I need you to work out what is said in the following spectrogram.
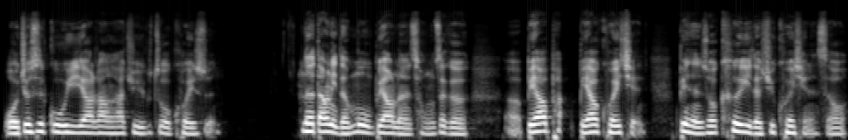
我就是故意要让他去做亏损。那当你的目标呢，从这个呃不要怕不要亏钱，变成说刻意的去亏钱的时候，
